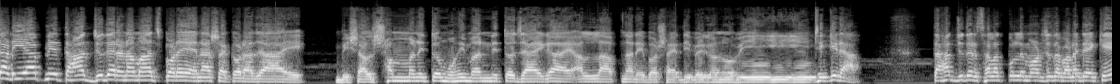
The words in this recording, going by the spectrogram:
দাঁড়িয়ে আপনি তাহাজ্জুদের নামাজ পড়েন, আশা করা যায় বিশাল সম্মানিত, মহিমান্বিত জায়গায় আল্লাহ আপনার বসায় দিবে গো নবী। ঠিক না তাহাজ্জুদের সালাত পড়লে মর্যাদা বাড়ায় দেয় কে?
